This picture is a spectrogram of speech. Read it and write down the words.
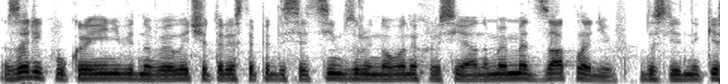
За рік в Україні відновили 457 зруйнованих росіянами медзакладів. Дослідники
